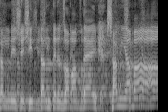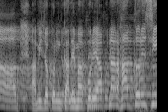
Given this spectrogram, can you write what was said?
সামনে এসে সিদ্ধান্তের জবাব দেয়, স্বামী আমার, আমি যখন কালেমা পরে আপনার হাত ধরেছি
